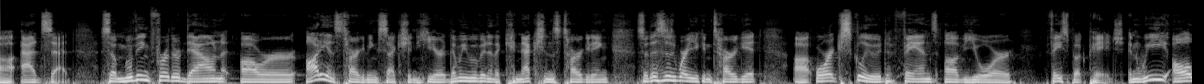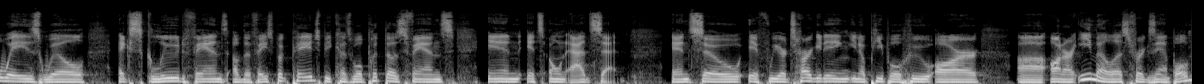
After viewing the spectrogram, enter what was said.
uh, ad set. So moving further down our audience targeting section here, then we move into the connections targeting. So this is where you can target uh, or exclude fans of your Facebook page. And we always will exclude fans of the Facebook page because we'll put those fans in its own ad set. And so if we are targeting, you know, people who are uh, on our email list, for example,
